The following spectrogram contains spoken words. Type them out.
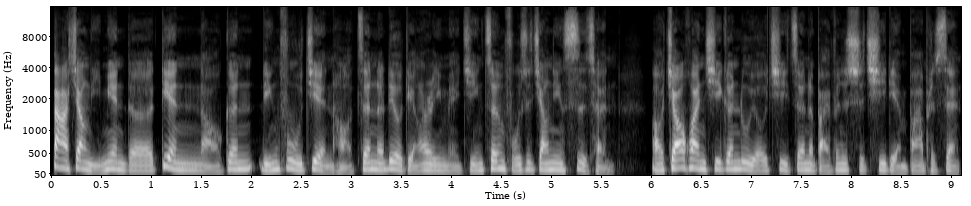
大项里面的电脑跟零附件哈，增了六点二亿美金，增幅是将近四成，哦，交换器跟路由器增了百分之十七点八 percent，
